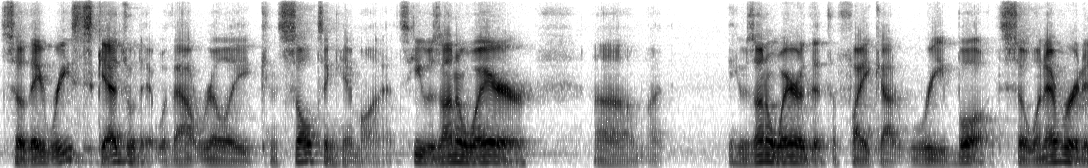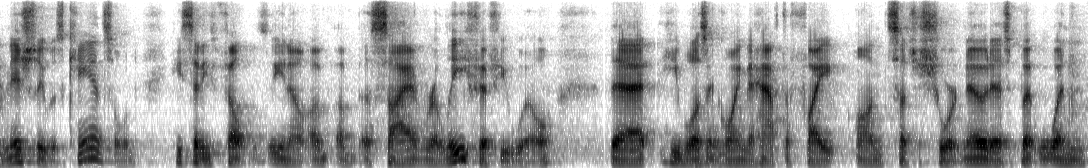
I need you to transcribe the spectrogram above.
So they rescheduled it without really consulting him on it. He was unaware. Um, he was unaware that the fight got rebooked. So whenever it initially was canceled, he said he felt, you know, a, a, sigh of relief, if you will, that he wasn't going to have to fight on such a short notice. But when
